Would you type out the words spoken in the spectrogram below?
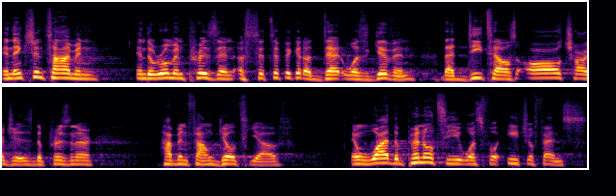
In ancient time, in, in the Roman prison, a certificate of debt was given that details all charges the prisoner had been found guilty of and what the penalty was for each offense.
